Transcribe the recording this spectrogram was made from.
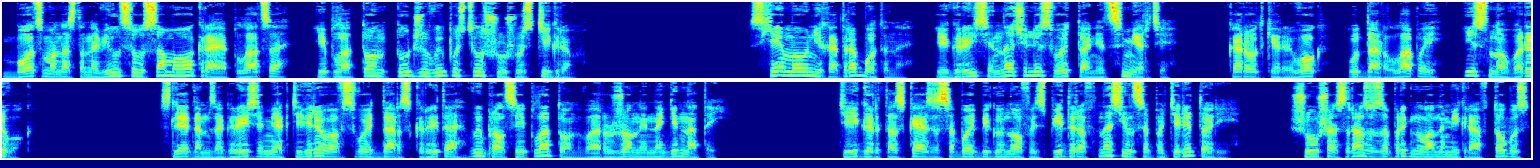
Боцман остановился у самого края плаца, и Платон тут же выпустил шушу с тигром. Схема у них отработана, и грыси начали свой танец смерти. Короткий рывок, удар лапой и снова рывок. Следом за грысями, активировав свой дар скрыто, выбрался и Платон, вооруженный нагинатой. Тигр, таская за собой бегунов и спидеров, носился по территории. Шуша сразу запрыгнула на микроавтобус,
